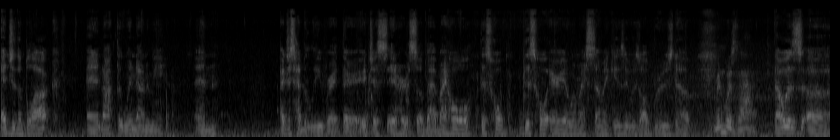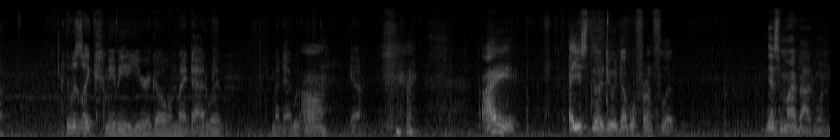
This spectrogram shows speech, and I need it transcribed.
edge of the block, and it knocked the wind out of me, and I just had to leave right there. It just it hurt so bad. My whole this whole this whole area where my stomach is, it was all bruised up. When was that? That was uh, it was like maybe a year ago when my dad went. My dad went. Oh. Yeah. I I used to be able to do a double front flip. This is my bad one.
